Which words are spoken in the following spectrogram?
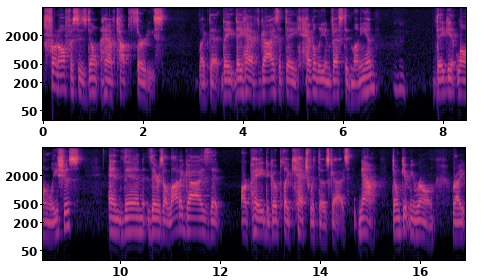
front offices don't have top 30s like that. They they have guys that they heavily invested money in. They get long leashes, and then there's a lot of guys that are paid to go play catch with those guys. Now, don't get me wrong, right?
